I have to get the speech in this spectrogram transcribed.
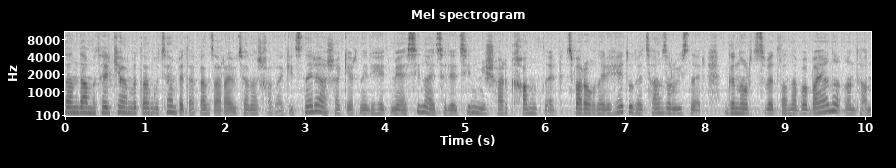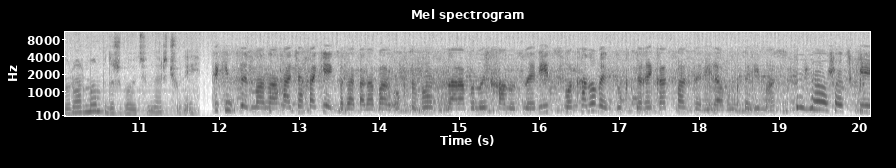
Սանդամթերքի անվտանգության պետական ծառայության աշխատակիցները աշակերտների հետ միասին այցելեցին մի շարք խանութներ, սպառողների հետ ունեցան զրույցներ։ Գնորդ Սվետլանա Բաբայանը ընդհանուր առմամբ դժգոհություններ չունի։ Տիկին Սվետլանա, հաճախակի եք բնականաբար օգտվող զարաբնույթ խանութներից, որքանով եք դուք տեղեկացված ձեր իրավունքների մասին։ Շաշացքի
